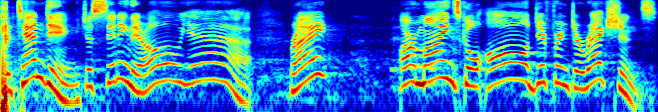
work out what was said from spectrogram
Pretending, just sitting there. Oh, yeah. Right? Our minds go all different directions.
